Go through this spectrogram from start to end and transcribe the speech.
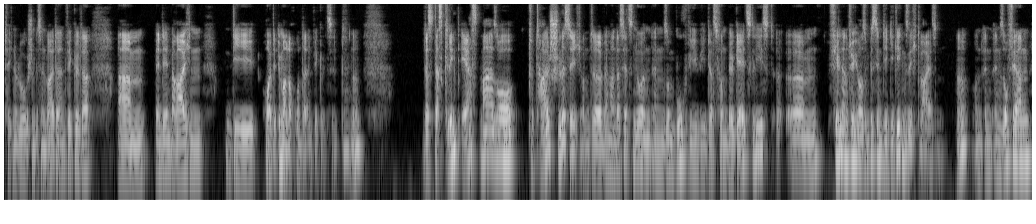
technologisch ein bisschen weiterentwickelter, ähm, in den Bereichen, die heute immer noch unterentwickelt sind. Mhm. Ne? Das, das klingt erstmal so total schlüssig. Und äh, wenn man das jetzt nur in, in, so einem Buch wie, wie das von Bill Gates liest, äh, ähm, fehlen da natürlich auch so ein bisschen die, die Gegensichtweisen. Ne? Und in, insofern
